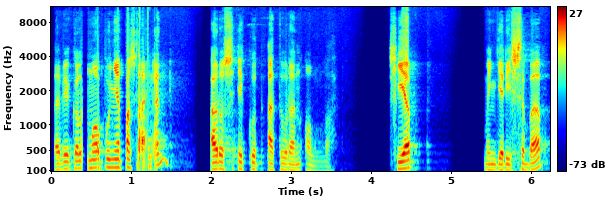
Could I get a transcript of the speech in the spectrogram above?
Tapi kalau mau punya pasangan, harus ikut aturan Allah. Siap menjadi sebab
